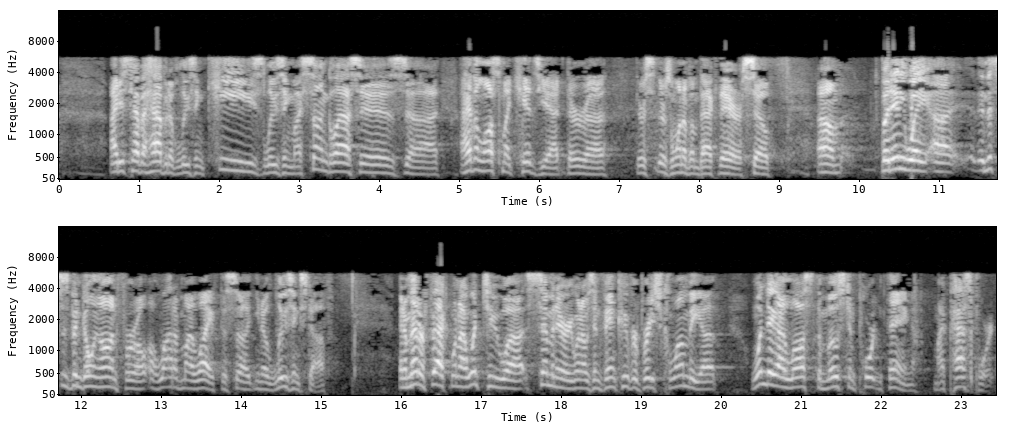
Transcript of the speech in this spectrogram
I just have a habit of losing keys, losing my sunglasses. Uh, I haven't lost my kids yet. They're, uh, there's, there's one of them back there. So, um, but anyway, uh, and this has been going on for a, a lot of my life. This, uh, you know, losing stuff. And a matter of fact, when I went to uh, seminary when I was in Vancouver, British Columbia, one day I lost the most important thing, my passport.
